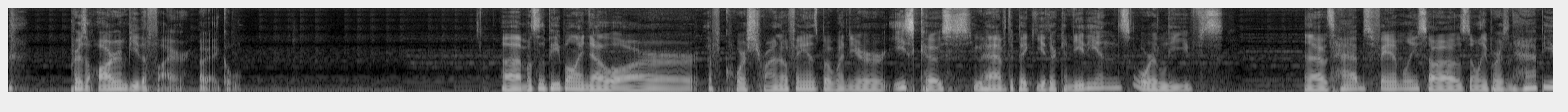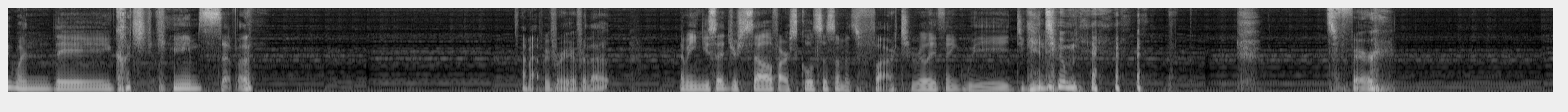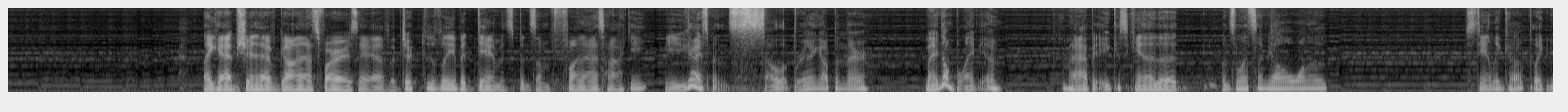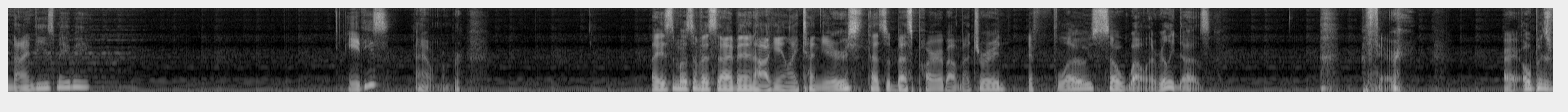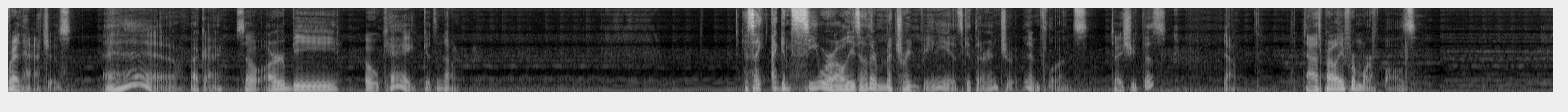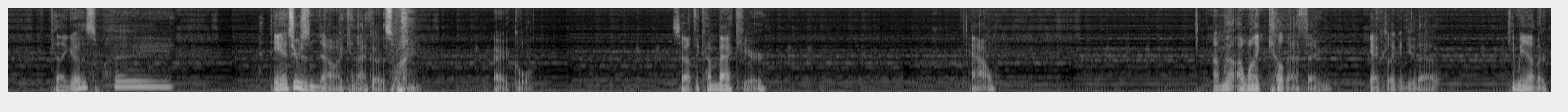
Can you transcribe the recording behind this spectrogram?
Press R and B the fire. Okay, cool. Uh, most of the people I know are, of course, Toronto fans, but when you're East Coast, you have to pick either Canadiens or Leafs. And I was Habs family, so I was the only person happy when they clutched game seven. I'm happy for you for that. I mean, you said yourself our school system is fucked. You really think we can do math? it's fair. Like Hab shouldn't have gone as far as they have objectively, but damn, it's been some fun ass hockey. I mean, you guys been celebrating up in there. I I don't blame you. I'm happy because Canada When's the last time y'all won a Stanley Cup? Like 90s, maybe? 80s? I don't remember. It's the most invested I've been in hockey in like 10 years. That's the best part about Metroid. It flows so well. It really does. Fair. All right, opens red hatches. Oh, okay. So RB, okay. Good to know. It's like I can see where all these other Metroidvanias get their influence. Do I shoot this? No. That's probably for morph balls. Can I go this way? The answer is no, I cannot go this way. All right, cool. So I have to come back here. Ow. I'm gonna, I want to kill that thing. Yeah, because I can do that. Give me another.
